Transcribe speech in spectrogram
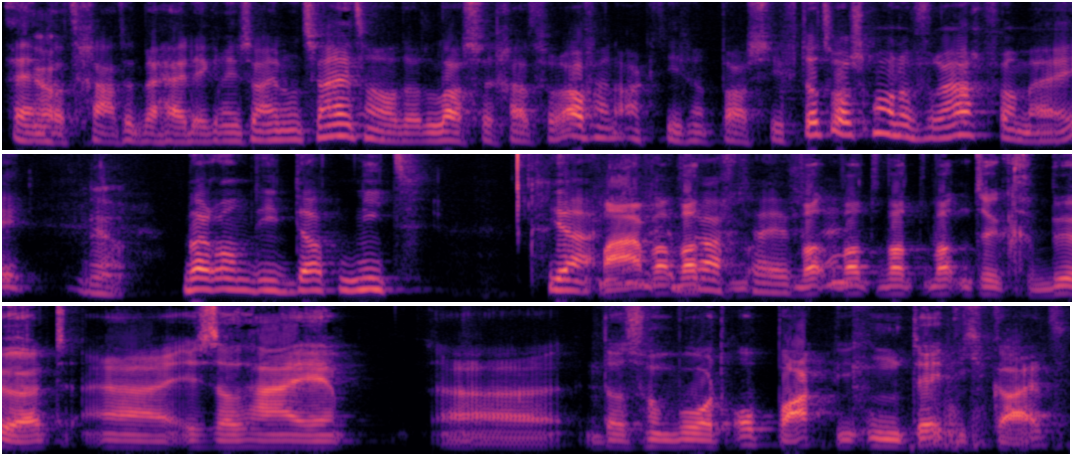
En dat gaat het bij Heidegger in zijn ontzijd al. Dat lassen gaat vooraf aan actief en passief. Dat was gewoon een vraag van mij. Ja. Waarom die dat niet ja, maar wat, wat, heeft. Wat, wat, wat, wat, natuurlijk gebeurt, uh, is dat hij uh, dat zo'n woord oppakt, die ontätigkeit.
